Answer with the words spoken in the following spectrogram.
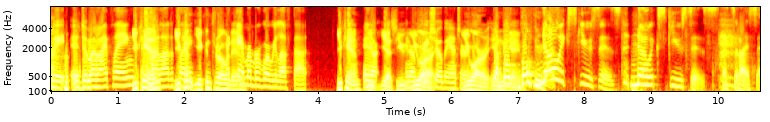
Wait, uh, am I playing? You can. Am I allowed to You play? can- you can throw it I in. I can't remember where we left that. You can. In You- our- yes, you you are. pre-show banter. You are in Yeah, the both, game. both No guys. excuses. No excuses. That's what I say.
